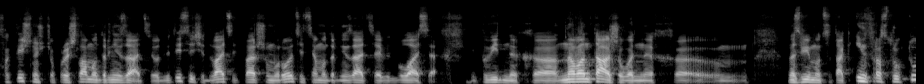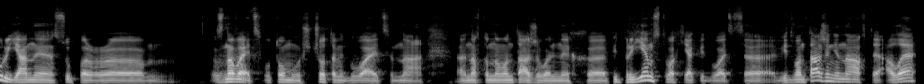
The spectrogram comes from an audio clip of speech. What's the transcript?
фактично що пройшла модернізацію у 2021 році. Ця модернізація відбулася відповідних навантажувальних, е, назвімо це так, інфраструктур. Я не супер. е, Знавець у тому, що там відбувається на е, нафтонавантажувальних підприємствах, як відбувається відвантаження нафти, але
